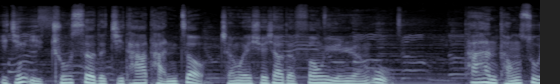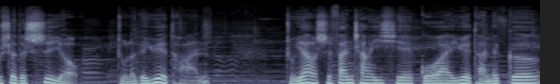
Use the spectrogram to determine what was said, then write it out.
已经以出色的吉他弹奏成为学校的风云人物。他和同宿舍的室友组了个乐团，主要是翻唱一些国外乐团的歌。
